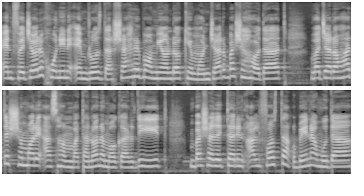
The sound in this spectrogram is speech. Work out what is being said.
انفجار خونین امروز در شهر بامیان را که منجر به شهادت و جراحت شماری از هموطنان ما گردید به شدیدترین الفاظ تقبیه نموده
